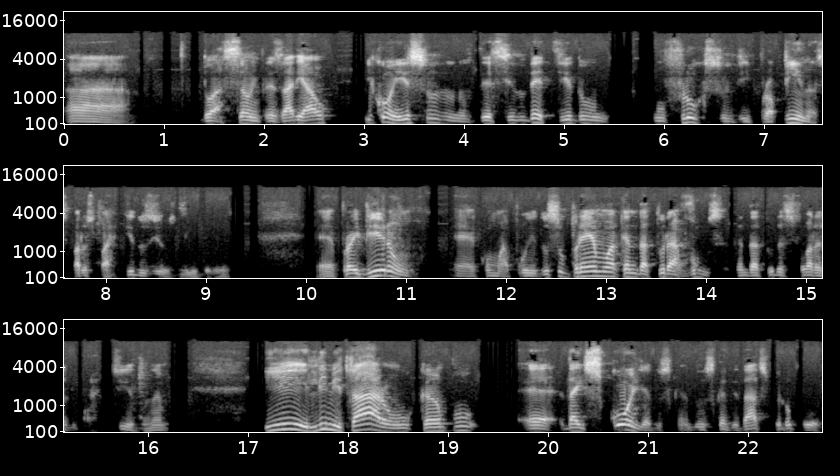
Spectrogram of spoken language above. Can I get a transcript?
a doação empresarial e, com isso, ter sido detido o fluxo de propinas para os partidos e os líderes. É, proibiram, é, com o apoio do Supremo, a candidatura avulsa, candidaturas fora do partido, né? e limitaram o campo é, da escolha dos, dos candidatos pelo povo.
